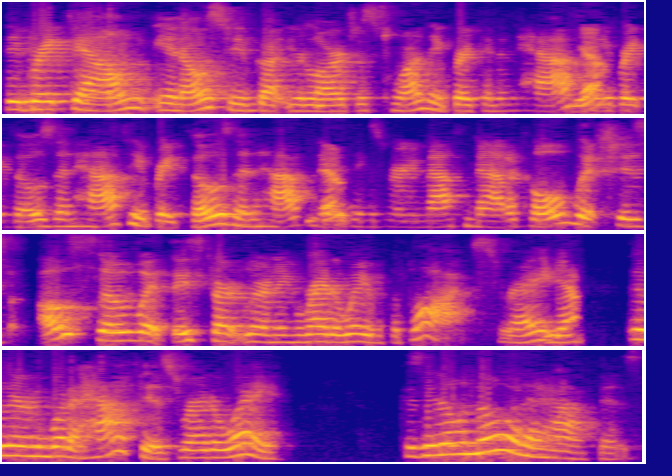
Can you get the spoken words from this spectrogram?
they break down, you know, so you've got your largest one, they break it in half, yep. you break those in half, you break those in half, and yep. everything's very mathematical, which is also what they start learning right away with the blocks, right? Yeah. They learn what a half is right away because they don't know what a half is.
